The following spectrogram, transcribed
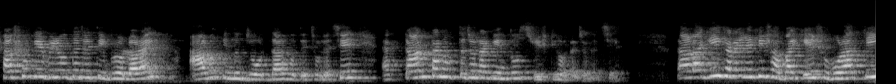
শাসকের বিরুদ্ধে যে তীব্র লড়াই আরও কিন্তু জোরদার হতে চলেছে। এক টান টান উত্তেজনা কিন্তু সৃষ্টি হতে চলেছে। তার আগেই জানিয়ে রাখি সবাইকে শুভরাত্রি।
